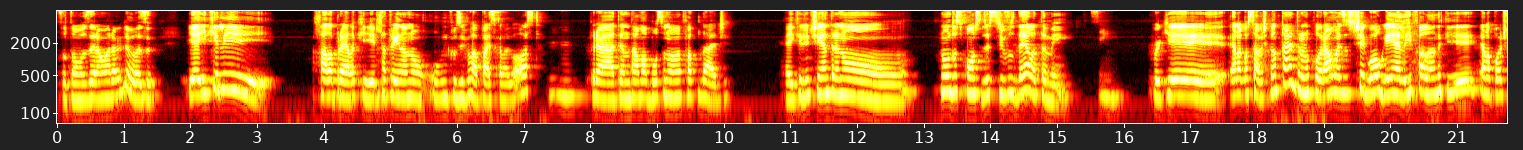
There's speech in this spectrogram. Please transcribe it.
Soltou um vozeirão maravilhoso. E aí que ele fala pra ela que ele tá treinando, inclusive, o rapaz que ela gosta, Uhum. pra tentar uma bolsa numa faculdade. É aí que a gente entra num, num dos pontos decisivos dela também. Sim. Porque ela gostava de cantar, entrou no coral, mas chegou alguém ali falando que ela pode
